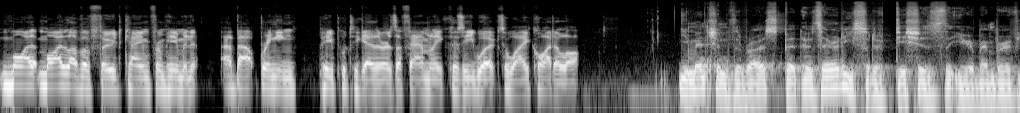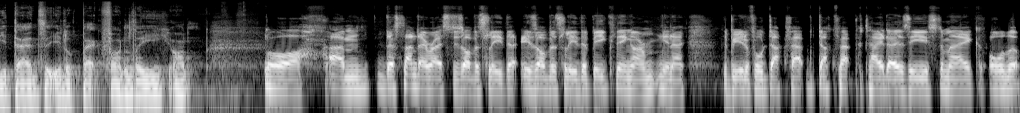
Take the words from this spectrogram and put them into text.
my my love of food came from him and about bringing people together as a family because he worked away quite a lot you mentioned the roast, but is there any sort of dishes that you remember of your dad's that you look back fondly on? Oh, um, the Sunday roast is obviously the, is obviously the big thing. Um, you know, the beautiful duck fat duck fat potatoes he used to make. All the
